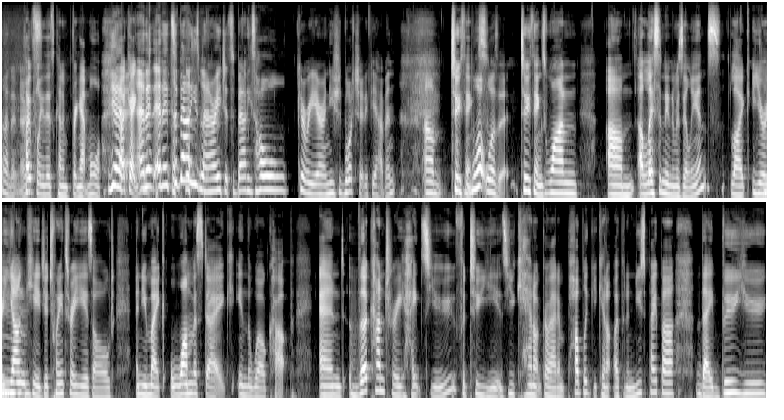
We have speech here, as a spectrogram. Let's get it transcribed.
I don't know. Hopefully, this can bring out more. Yeah, Okay. and it, and it's about his marriage. It's about his whole career, and you should watch it if you haven't. Um, Two things. What was it? two things. One, um, a lesson in resilience. Like you're a young kid, you're 23 years old, and you make one mistake in the World Cup, and the country hates you for two years. You cannot go out in public. You cannot open a newspaper. They boo you.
